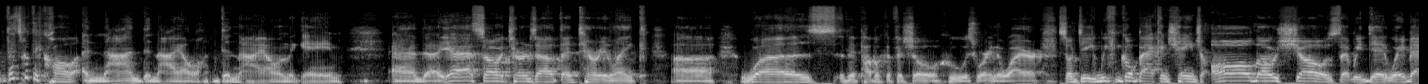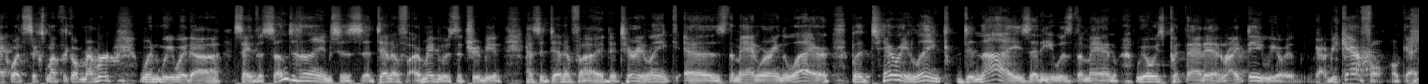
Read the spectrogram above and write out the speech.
that's what they call a non-denial denial in the game, and uh, yeah. So it turns out that Terry Link uh, was the public official who was wearing the wire. So D, we can go back and change all those shows that we did way back what six months ago. Remember when we would uh, say the Sun Times has identified, or maybe it was the Tribune has identified Terry Link as the man wearing the wire, but Terry Link denies that he was the man. We always put that in, right, D? We, we got to be careful. Okay,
